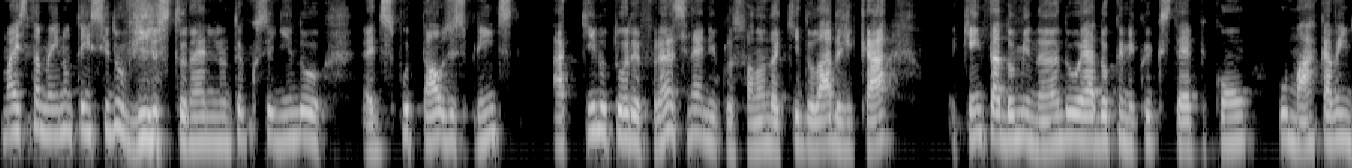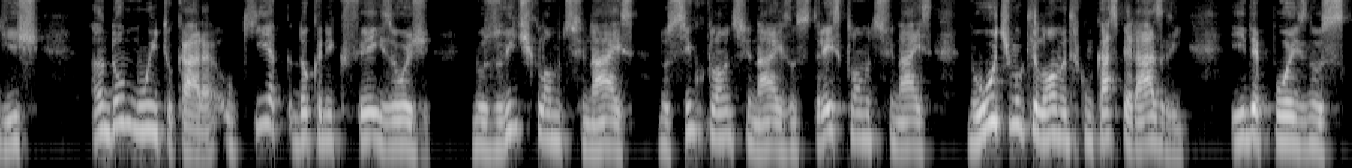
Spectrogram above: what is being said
mas também não tem sido visto, né? Ele não tem conseguindo é, disputar os sprints. aqui no Tour de France, né, Nicolas? Falando aqui do lado de cá, quem está dominando é a Docanic Quick Step com o Mark Cavendish. Andou muito, cara. O que a Docanic fez hoje, nos 20 quilômetros finais, nos 5 quilômetros finais, nos 3 quilômetros finais, no último quilômetro com Casper Asgreen e depois nos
